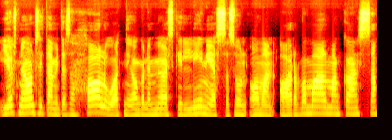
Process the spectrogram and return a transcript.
jos ne on sitä, mitä sä haluat, niin onko ne myöskin linjassa sun oman arvomaailman kanssa?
